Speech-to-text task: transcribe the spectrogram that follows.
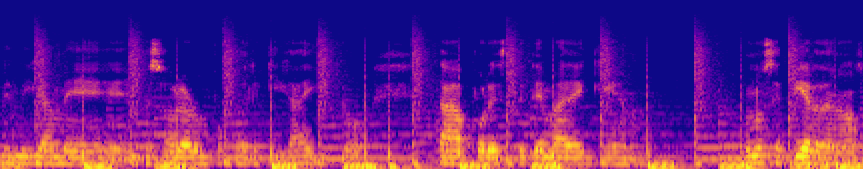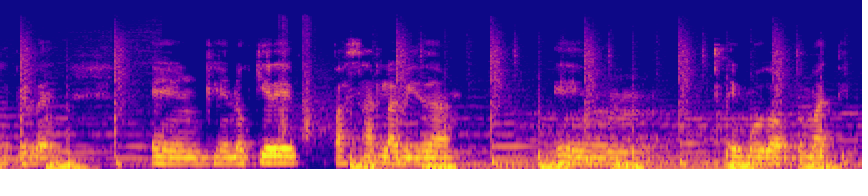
Mi amiga me empezó a hablar un poco del Ikigai. Yo estaba por este tema de que uno se pierde, ¿no? Se pierde en que no quiere pasar la vida en, en modo automático,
